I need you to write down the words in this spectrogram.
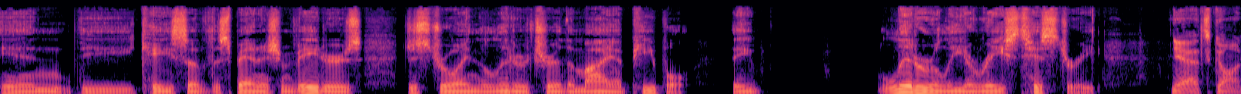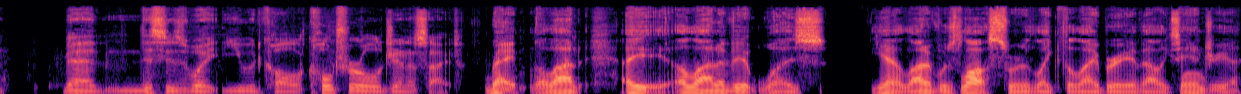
In the case of the Spanish invaders destroying the literature of the Maya people, they literally erased history. yeah, it's gone. Uh, this is what you would call cultural genocide. Right. A lot. A, a lot of it was. Yeah, a lot of it was lost, sort of like the Library of Alexandria.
